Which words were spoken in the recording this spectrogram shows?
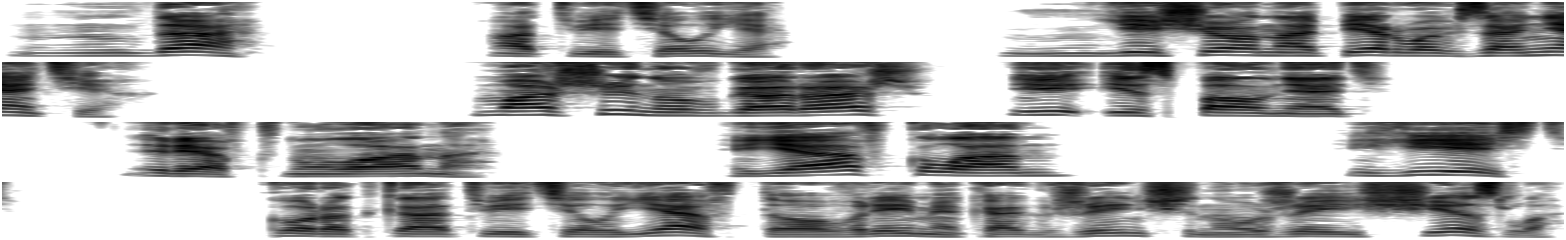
«Да», — ответил я. «Еще на первых занятиях». «Машину в гараж, и исполнять», — рявкнула она. «Я в клан». «Есть», — коротко ответил я, в то время как женщина уже исчезла,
